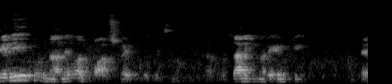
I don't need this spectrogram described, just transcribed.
తెలియకుండానే వాళ్ళు పాజిటివ్ అయిపోతున్నాం దానికి మరి ఏమిటి అంటే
